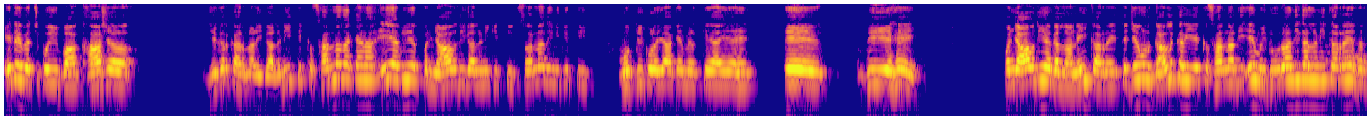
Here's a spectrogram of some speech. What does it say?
ਇਹਦੇ ਵਿੱਚ ਕੋਈ ਬਾ ਖਾਸ ਜ਼ਿਕਰ ਕਰਨ ਵਾਲੀ ਗੱਲ ਨਹੀਂ ਤੇ ਕਿਸਾਨਾਂ ਦਾ ਕਹਿਣਾ ਇਹ ਆ ਵੀ ਇਹ ਪੰਜਾਬ ਦੀ ਗੱਲ ਨਹੀਂ ਕੀਤੀ, ਕਿਸਾਨਾਂ ਦੀ ਨਹੀਂ ਕੀਤੀ। ਮੋਦੀ ਕੋਲੇ ਜਾ ਕੇ ਮਿਲ ਕੇ ਆਏ ਇਹ ਤੇ ਵੀ ਇਹ ਪੰਜਾਬ ਦੀਆਂ ਗੱਲਾਂ ਨਹੀਂ ਕਰ ਰਹੇ ਤੇ ਜੇ ਹੁਣ ਗੱਲ ਕਰੀਏ ਕਿਸਾਨਾਂ ਦੀ, ਇਹ ਮਜ਼ਦੂਰਾਂ ਦੀ ਗੱਲ ਨਹੀਂ ਕਰ ਰਹੇ ਫਿਰ?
